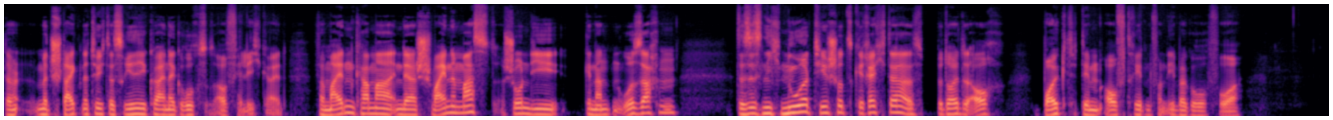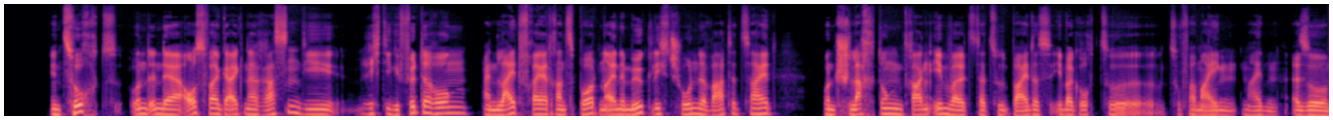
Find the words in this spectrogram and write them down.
damit steigt natürlich das Risiko einer Geruchsauffälligkeit. Vermeiden kann man in der Schweinemast schon die genannten Ursachen. Das ist nicht nur tierschutzgerechter, es bedeutet auch, beugt dem Auftreten von Ebergeruch vor. In Zucht und in der Auswahl geeigneter Rassen die richtige Fütterung, ein leidfreier Transport und eine möglichst schonende Wartezeit und Schlachtungen tragen ebenfalls dazu bei, das Ebergeruch zu, zu vermeiden. Also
